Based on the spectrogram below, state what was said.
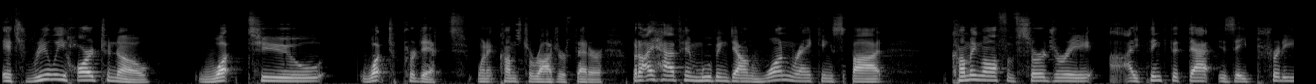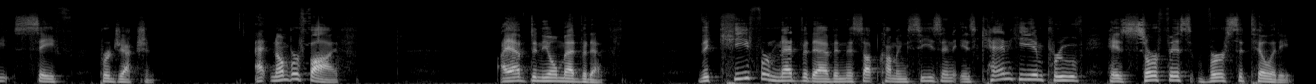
it's really hard to know what to what to predict when it comes to Roger Federer, but I have him moving down one ranking spot coming off of surgery. I think that that is a pretty safe projection. At number five, I have Daniil Medvedev. The key for Medvedev in this upcoming season is can he improve his surface versatility?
